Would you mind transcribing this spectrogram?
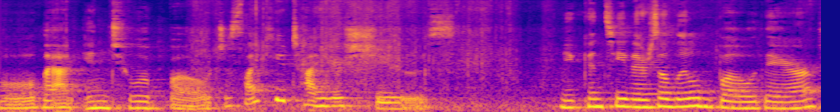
pull that into a bow, just like you tie your shoes. You can see there's a little bow there.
